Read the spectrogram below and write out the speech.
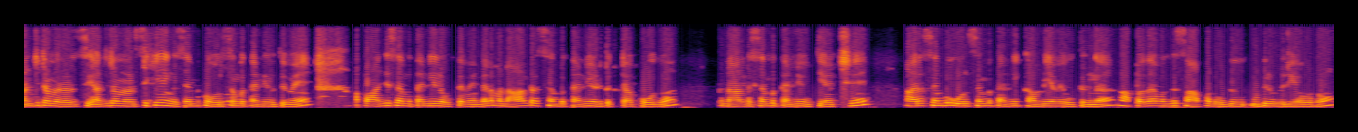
அஞ்சு டம்ளர் அரிசி அஞ்சு டம்ளர் அரிசிக்கு எங்கள் செம்புக்கு ஒரு செம்பு தண்ணி ஊற்றுவேன் அப்போ அஞ்சு செம்பு தண்ணியில் ஊற்ற வேண்டாம். நம்ம நாலரை செம்பு தண்ணி எடுத்துக்கிட்டா போதும். இப்போ நாலரை செம்பு தண்ணி ஊற்றியாச்சு அரை செம்பு ஒரு செம்பு தண்ணி கம்மியாவே ஊற்றுங்க அப்பதான் வந்து சாப்பாடு உது உதிரி உதிரியா வரும்.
